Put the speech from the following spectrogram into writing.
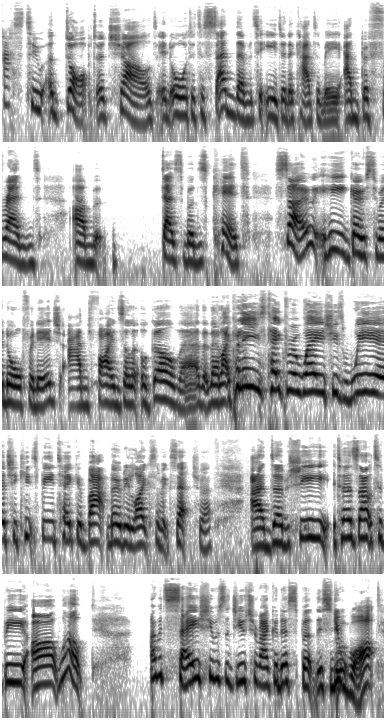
has to adopt a child in order to send them to Eden Academy and befriend um, Desmond's kid. So he goes to an orphanage and finds a little girl there that they're like, please take her away. She's weird. She keeps being taken back. Nobody likes her, etc. And um, she turns out to be, uh, well, I would say she was the deuteragonist, but this You what?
